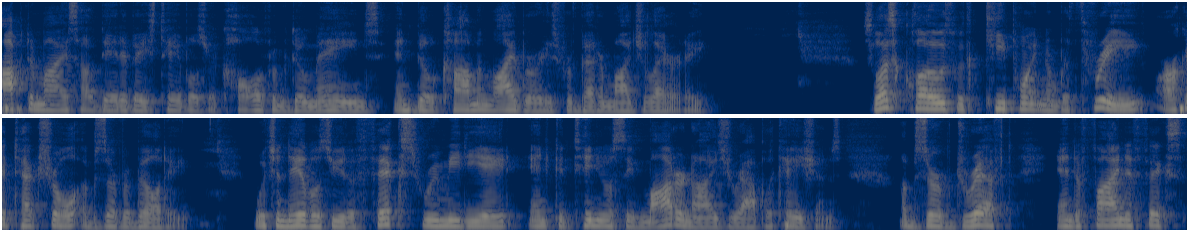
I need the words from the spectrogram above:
optimize how database tables are called from domains, and build common libraries for better modularity. So let's close with key point number three, architectural observability, which enables you to fix, remediate, and continuously modernize your applications, observe drift, and define and fix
